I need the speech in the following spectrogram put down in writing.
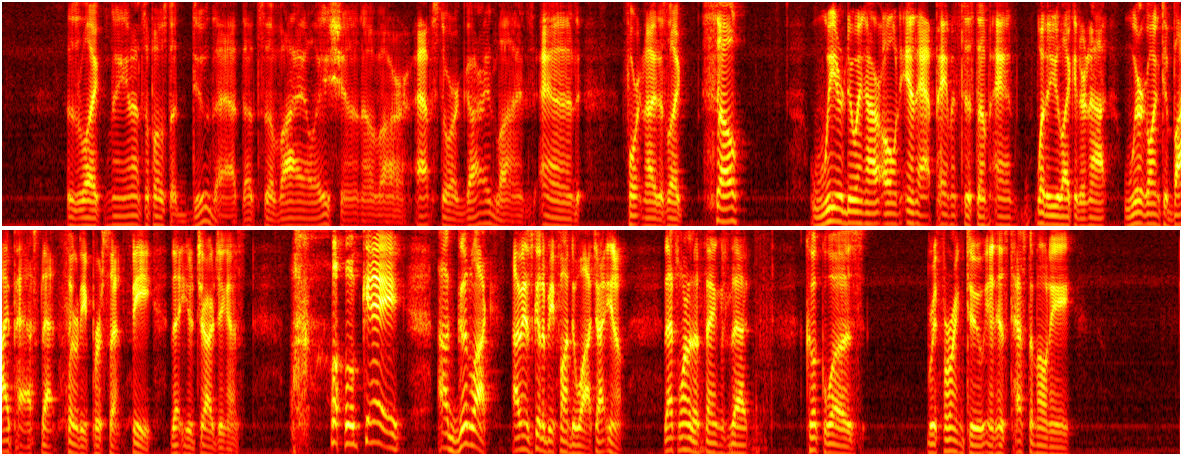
is like, "No, you're not supposed to do that. That's a violation of our App Store guidelines. And Fortnite is like, so we're doing our own in app payment system, and whether you like it or not, we're going to bypass that 30% fee that you're charging us. okay. Uh, good luck. I mean, it's going to be fun to watch. I, you know, that's one of the things that Cook was referring to in his testimony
